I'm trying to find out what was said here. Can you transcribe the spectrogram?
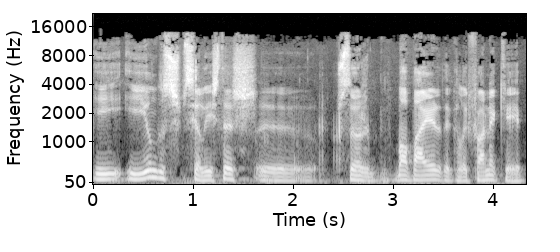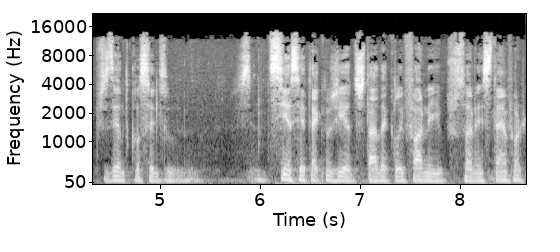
E, e um dos especialistas, eh, o professor Bob Bayer, da Califórnia, que é presidente do Conselho de Ciência e Tecnologia do Estado da Califórnia e professor em Stanford,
